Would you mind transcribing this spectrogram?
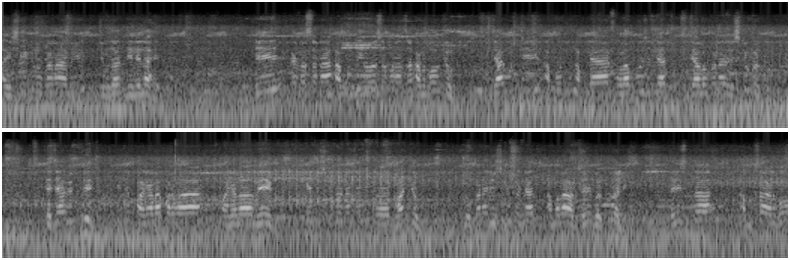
ऐंशी एक लोकांना आम्ही जीवदान दिलेलं आहे. हे करत असताना आपत्ती व्यवस्थापनाचा अनुभव घेऊन ज्या गोष्टी आपण आपल्या कोल्हापूर जिल्ह्यात ज्या लोकांना रेस्क्यू करतो त्याच्या विपरीत इथे पाण्याला परवा पाण्याला वेग हे दृष्टिकोनाचं भान घेऊन लोकांना रेस्क्यू करण्यात आम्हाला अडचणी भरपूर आली. तरीसुद्धा आमचा अनुभव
